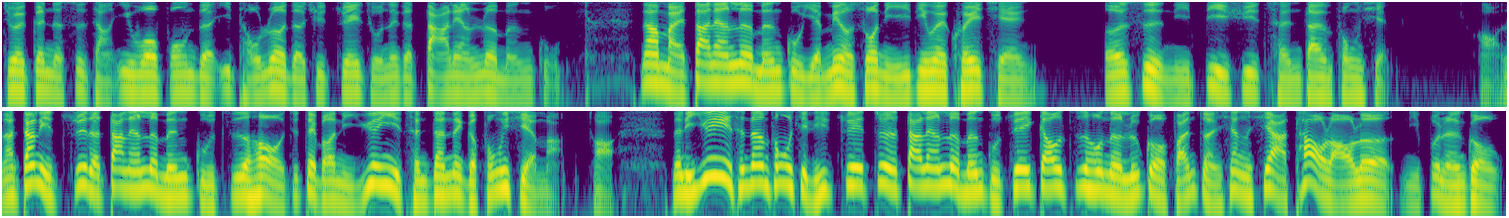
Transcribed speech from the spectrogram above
就会跟着市场一窝蜂的一头热的去追逐那个大量热门股。那买大量热门股也没有说你一定会亏钱，而是你必须承担风险。好，那当你追了大量热门股之后，就代表你愿意承担那个风险嘛？好，那你愿意承担风险，你去追追了大量热门股追高之后呢？如果反转向下套牢了，你不能够，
